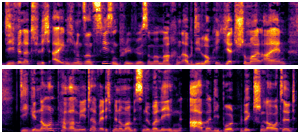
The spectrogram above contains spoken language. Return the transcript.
die wir natürlich eigentlich in unseren Season Previews immer machen, aber die locke ich jetzt schon mal ein. Die genauen Parameter werde ich mir noch mal ein bisschen überlegen, aber die Bold Prediction lautet,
